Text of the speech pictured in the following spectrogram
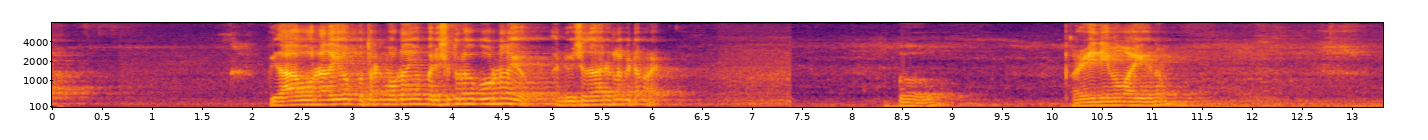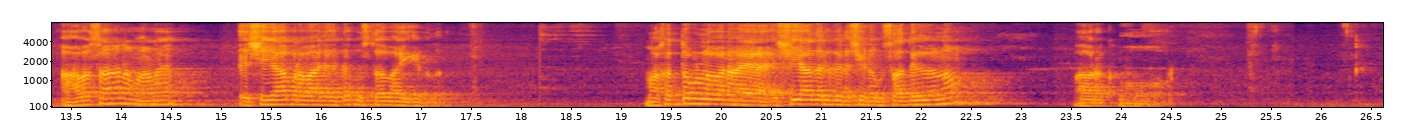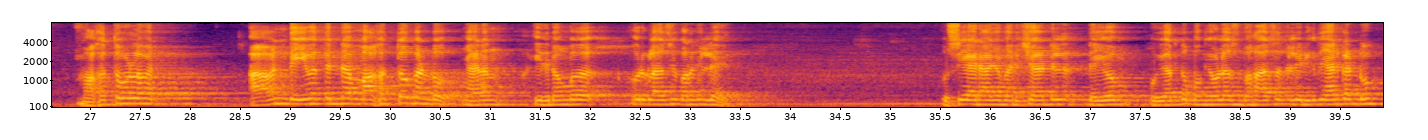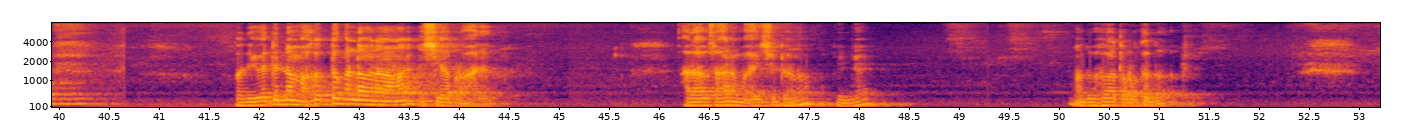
പിതാവ് പൂർണതയോ പുത്രൻ പൂർണതയോ പരിശുദ്ധ പൂർണതയോ എന്റെ വിശദാരങ്ങൾ പിന്നെ പറയാം. അപ്പോൾ പഴയ നിയമം വായിക്കണം. അവസാനമാണ് യശയാ പ്രവാചകന്റെ പുസ്തകം വായിക്കേണ്ടത്. മഹത്വമുള്ളവനായ യശയാ ദർഗരശിയുടെ പുസ്തകത്തിൽ നിന്നും ബാറക്മോർ മഹത്വമുള്ളവൻ അവൻ ദൈവത്തിന്റെ മഹത്വം കണ്ടു. ഞാൻ ഇതിനു മുമ്പ് ഒരു ക്ലാസ്സിൽ പറഞ്ഞില്ലേ? ഉസിയ രാജ മരിച്ചാട്ടിൽ ദൈവം ഉയർന്നു പൊങ്ങിയുള്ള സിംഹാസനത്തിൽ ഇരിക്കുന്നത് ഞാൻ കണ്ടു. അപ്പോൾ ദൈവത്തിന്റെ മഹത്വം കണ്ടവനാണ് യശ്യാ പ്രവാചകൻ. അത് അവസാനം വായിച്ചിട്ടാണ് പിന്നെ മധുഹ തുറക്കുന്നത്.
